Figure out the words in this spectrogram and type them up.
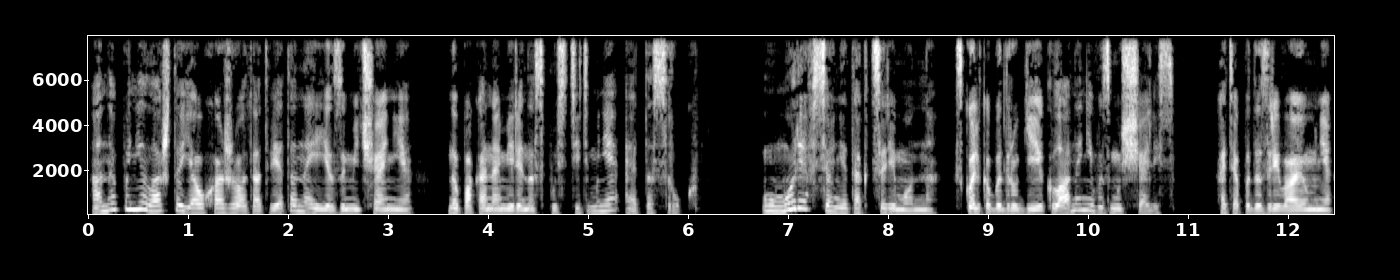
Она поняла, что я ухожу от ответа на ее замечание, но пока намерена спустить мне это с рук. У моря все не так церемонно, сколько бы другие кланы не возмущались хотя, подозреваю, мне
